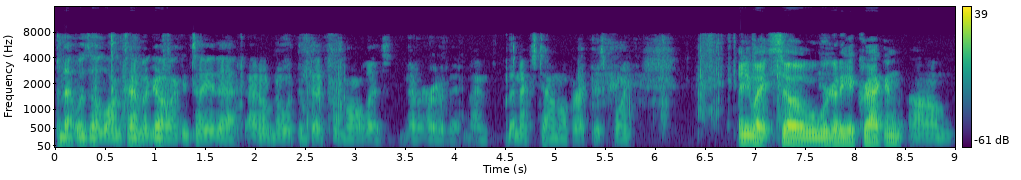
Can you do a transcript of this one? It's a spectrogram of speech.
And that was a long time ago, I can tell you that. I don't know what the Bedford Mall is. Never heard of it. I'm the next town over at this point. Anyway, so we're gonna get cracking. Um,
